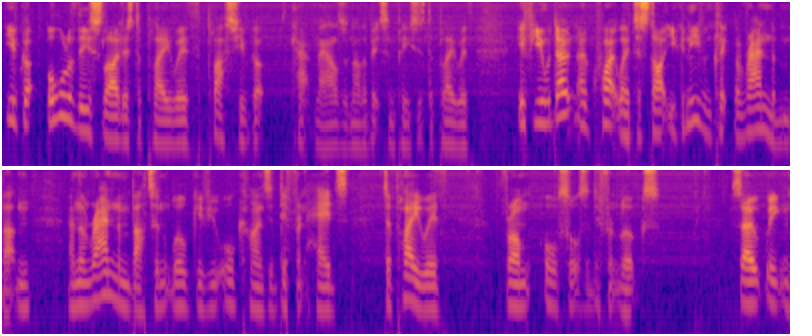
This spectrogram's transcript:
You've got all of these sliders to play with, plus you've got cat mouths and other bits and pieces to play with. If you don't know quite where to start, you can even click the random button, and the random button will give you all kinds of different heads to play with from all sorts of different looks. So we can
